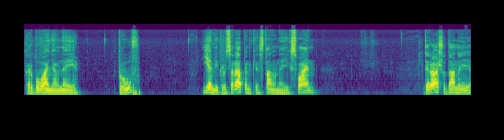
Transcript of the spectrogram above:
карбування в неї пруф. Є мікроцарапинки, стан у неї X-Fine. Тираж у даної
